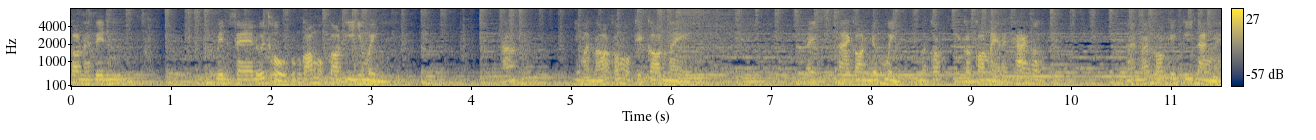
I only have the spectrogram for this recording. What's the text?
con này bên bên phe đối thủ cũng có một con y như mình. Đó. nhưng mà nó có một cái con này đây hai con giống mình mà có có con này là khác hơn. Đấy, nó có cái kỹ năng này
